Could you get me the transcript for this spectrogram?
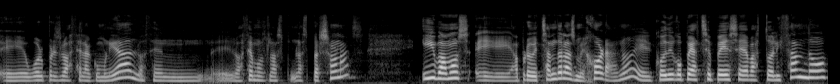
WordPress lo hace la comunidad, lo, hacemos las personas, y vamos eh, aprovechando las mejoras. ¿no? El código PHP se va actualizando,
